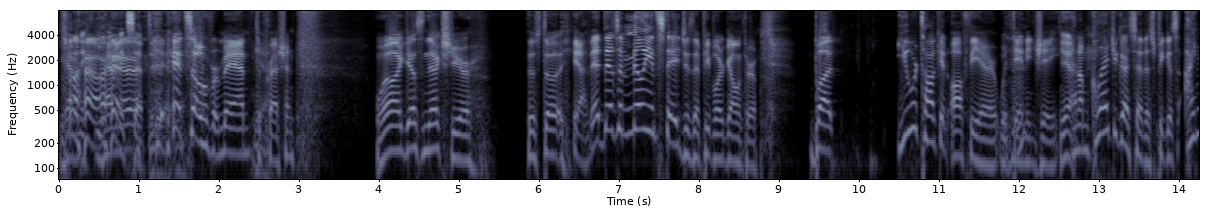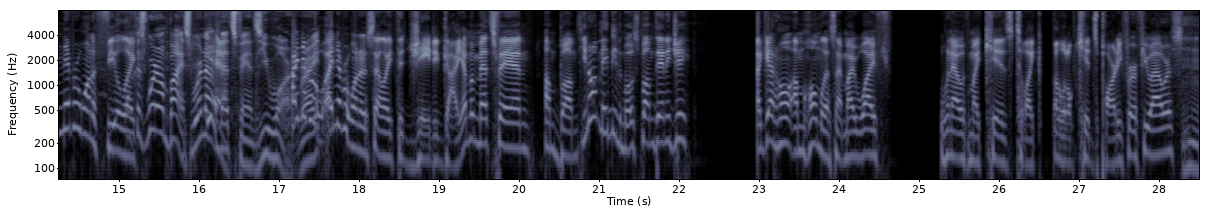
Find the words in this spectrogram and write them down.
You haven't, you haven't accepted it. It's over, man. Yeah. Depression. Well, I guess next year. This, uh, yeah, there's a million stages that people are going through. But you were talking off the air with Danny G. Mm-hmm. Yeah. And I'm glad you guys said this because I never want to feel like. Because we're unbiased. We're not Yeah. Mets fans. You are, I never, right? I never wanted to sound like the jaded guy. I'm a Mets fan. I'm bummed. You know what made me the most bummed, Danny G? I got home. I'm home last night. My wife went out with my kids to like a little kids party for a few hours, Mm-hmm.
